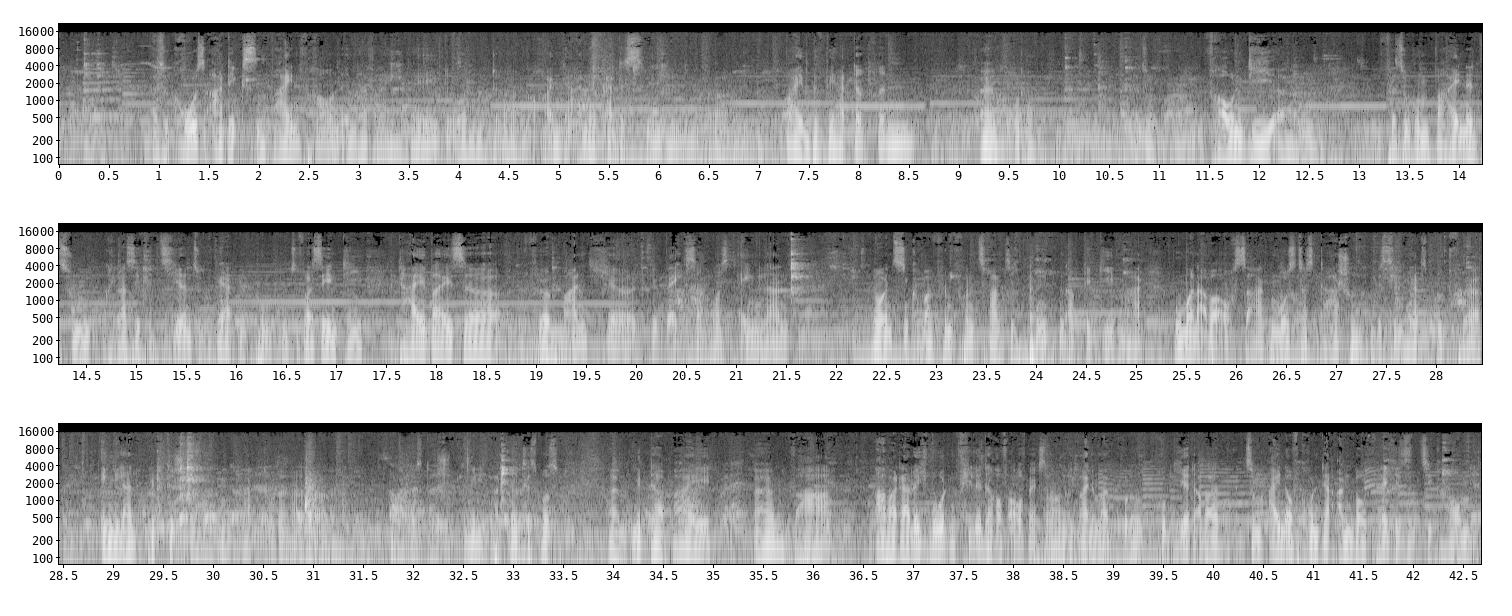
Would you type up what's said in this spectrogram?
also großartigsten Weinfrauen in der Weinwelt und ähm, auch eine der anerkanntesten ähm, Weinbewerterinnen ähm, oder also Frauen, die ähm, versuchen Weine zu klassifizieren, zu bewerten, mit Punkten zu versehen, die teilweise für manche Gewächse aus England 19,5 von 20 Punkten abgegeben hat, wo man aber auch sagen muss, dass da schon ein bisschen Herzblut für England mitgeschlagen hat oder ähm, dass da schon wenig Patriotismus ähm, mit dabei ähm, war. Aber dadurch wurden viele darauf aufmerksam, haben die Weine mal probiert, aber zum einen aufgrund der Anbaufläche sind sie kaum,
